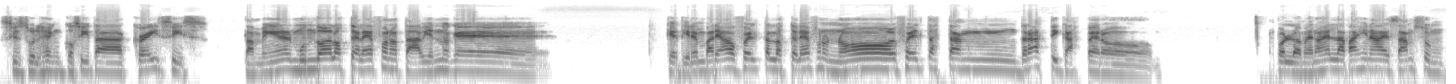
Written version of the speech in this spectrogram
si surgen cositas crazies. También en el mundo de los teléfonos estaba viendo que, que tienen varias ofertas los teléfonos, no ofertas tan drásticas, pero por lo menos en la página de Samsung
